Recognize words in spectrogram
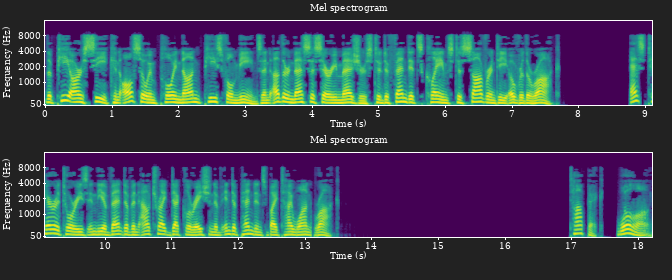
The PRC can also employ non-peaceful means and other necessary measures to defend its claims to sovereignty over the ROC's territories in the event of an outright declaration of independence by Taiwan ROC. Wolong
